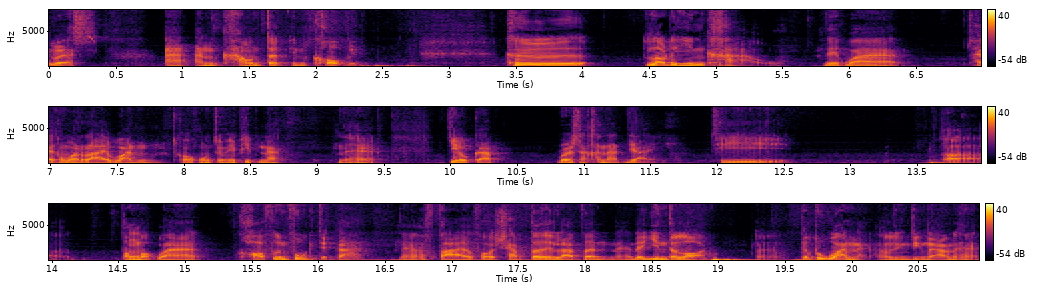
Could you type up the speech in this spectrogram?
US are uncounted in COVID คือเราได้ยินข่าวเรียกว่าใช้คำว่ารายวันก็คงจะไม่ผิดนักนะฮะเกี่ยวกับบริษัทขนาดใหญ่ที่ต้องบอกว่า ขอฟื้นฟูกิจการนะ file for chapter 11นะได้ยินตลอดนะเกือบทุกวันอะเอาจริง ๆแล้วนะฮะ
